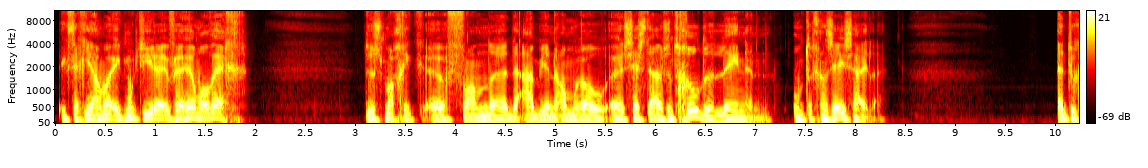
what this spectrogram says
Ik zeg, ja, maar ik moet hier even helemaal weg. Dus mag ik eh, van de ABN AMRO eh 6000 gulden lenen om te gaan zeezeilen? En toen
